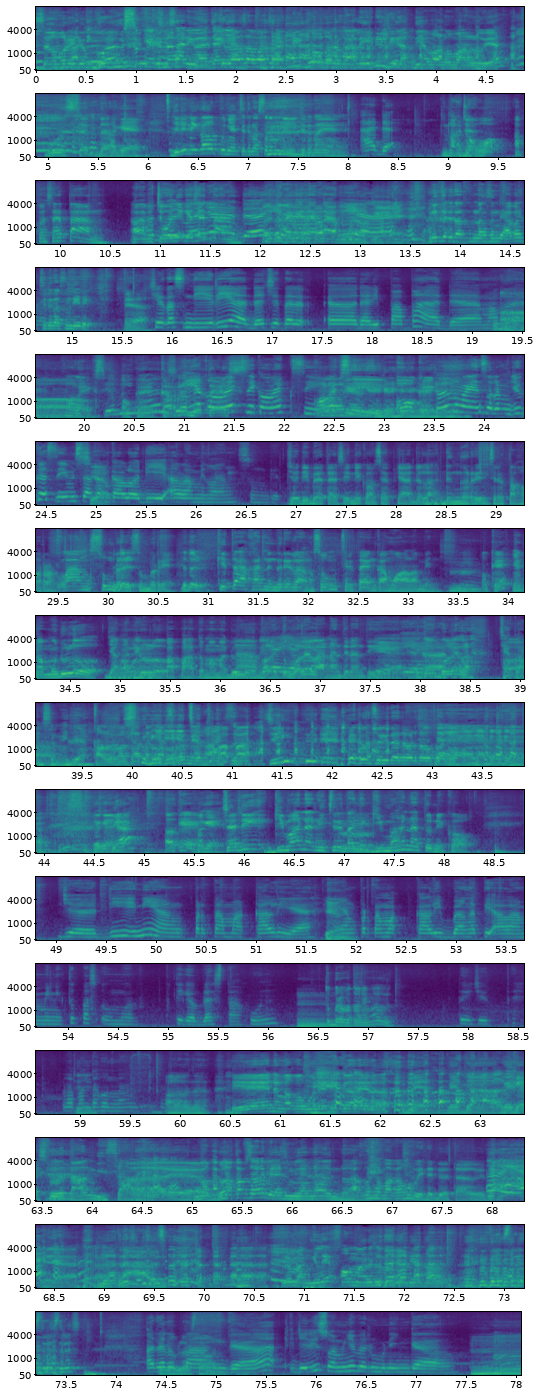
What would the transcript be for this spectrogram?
Seumur hidup gua busuk ya, kenal- susah dibacanya. sama Sandi, gua baru kali ini lihat dia malu-malu ya. Buset dah. Oke. Jadi Nicole punya cerita serem nih ceritanya. Ada. Tentang Ada. cowok apa setan? Ah, Oh, cowoknya kayak setan. ada, Oh, cowoknya iya. kayak setan. Iya. Oke. Ini cerita tentang sendiri apa? Cerita sendiri. Iya. Cerita sendiri ada, cerita eh, dari papa ada, mama ada. Koleksi apa Oke, gimana karena Iya BTS koleksi koleksi. koleksi. Oke. Oh, Oke. Tapi lumayan serem juga sih misalkan Siap. kalau dialamin langsung gitu. Jadi BTS ini konsepnya adalah dengerin cerita horor langsung dari Betul. sumbernya. Betul. Kita akan dengerin langsung cerita yang kamu alamin. Oke? Yang kamu dulu, jangan kamu yang dulu. papa atau mama dulu Nah, nih. kalau Iya, itu iya, boleh iya. lah nanti-nanti. Itu boleh lah. Chat Oh. langsung aja. Kalau memang nggak serem ya nggak apa-apa. Ji, langsung kita nomor teleponnya. Oke. Ya? Oke. Oke. Jadi gimana nih ceritanya gimana tuh Nicole? Jadi ini yang pertama kali ya, Iya. yang pertama kali banget dialamin itu pas umur 13 tahun, Itu berapa tahun yang lalu tuh? 7 teh, 8 tahun lalu. Oh, betul. Iya, nama kemudian Nicole ya loh. Be- beda beda 10 tahun bisa. Oh, iya. Bokap Gua- nyokap soalnya beda 9 tahun tuh. Aku sama kamu beda 2 tahun. Oh, iya? Iya. Dua tahun. Lu manggilnya Om harus manggil dia tau. Terus terus terus. Ada 13 tahun. tetangga, jadi suaminya baru meninggal. Hmm.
